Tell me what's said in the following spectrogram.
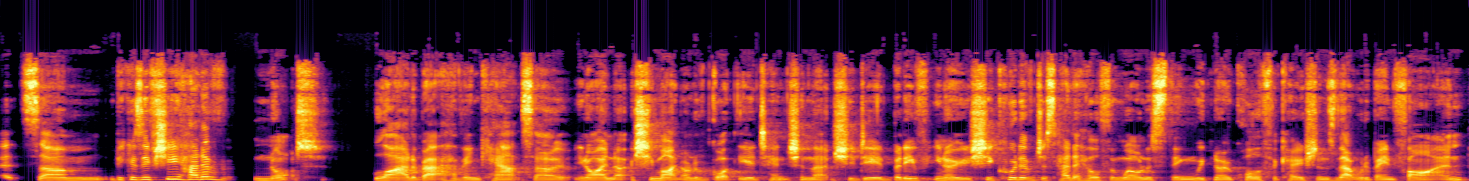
It's um because if she had have not lied about having cancer, you know, I know she might not have got the attention that she did, but if, you know, she could have just had a health and wellness thing with no qualifications, that would have been fine.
